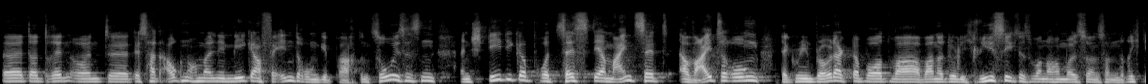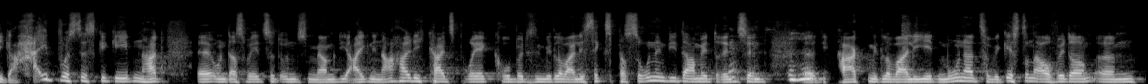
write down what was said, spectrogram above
äh, da drin. Und äh, das hat auch nochmal eine mega Veränderung gebracht. Und so ist es ein, ein stetiger Prozess der Mindset-Erweiterung. Der Green Product Award war, war natürlich riesig. Das war noch einmal so, so ein richtiger Hype, was das gegeben gegeben hat. Äh, und dass wir jetzt uns, wir haben die eigene Nachhaltigkeitsprojektgruppe, das sind mittlerweile sechs Personen, die damit drin sind, mhm. Äh, die tagt mittlerweile jeden Monat, so wie gestern auch wieder. Ähm,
